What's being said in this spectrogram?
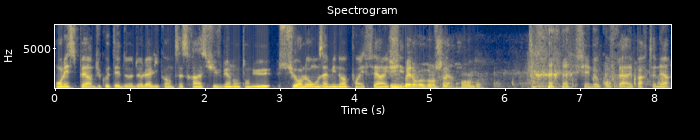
On l'espère du côté de, de l'Alicante, ça sera à suivre bien entendu sur le 11aminois.fr. Une belle revanche à prendre. chez nos confrères et partenaires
